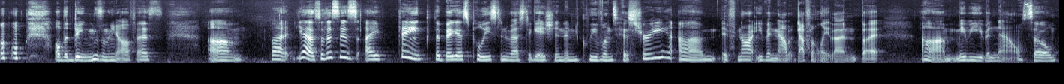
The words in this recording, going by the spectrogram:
All the dings in the office. Um, but yeah, so this is, I think, the biggest police investigation in Cleveland's history. Um, if not even now, but definitely then. But um, maybe even now. So,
